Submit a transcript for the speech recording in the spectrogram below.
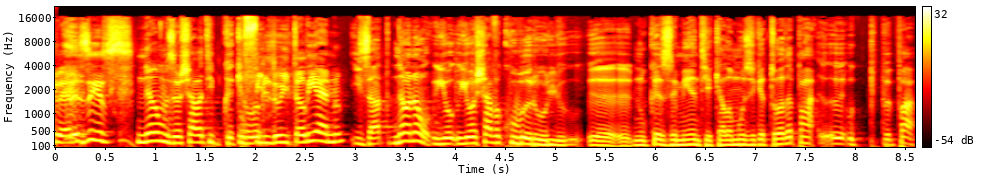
Tu eras esse, Não, mas eu achava tipo que o aquele. filho do italiano. Exato, não, não, eu, eu achava que o barulho eh, no casamento e aquela música toda, pá, eh, pá,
